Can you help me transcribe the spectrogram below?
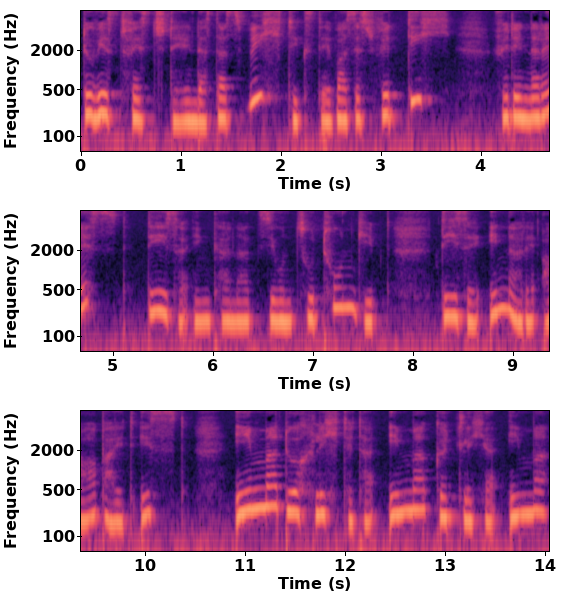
Du wirst feststellen, dass das Wichtigste, was es für dich, für den Rest dieser Inkarnation zu tun gibt, diese innere Arbeit ist, immer durchlichteter, immer göttlicher, immer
